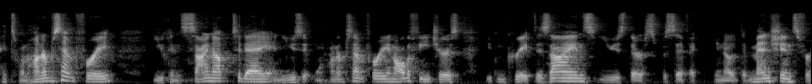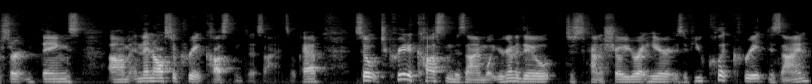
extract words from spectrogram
It's 100% free. You can sign up today and use it 100% free and all the features. You can create designs, use their specific, you know, dimensions for certain things, um, and then also create custom designs. Okay. So to create a custom design, what you're going to do, just to kind of show you right here, is if you click create design,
